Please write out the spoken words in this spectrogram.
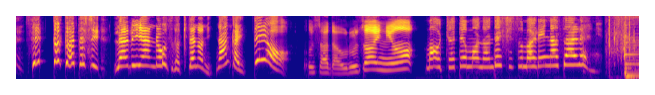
せっかく私ラビアンローズが来たのになんか言ってよ。うさだうるさいにゃ。もう茶でも飲んで静まりなされ。に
